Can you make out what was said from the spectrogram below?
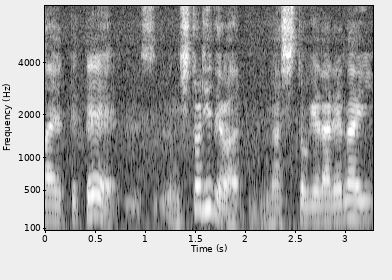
えてて一人では成し遂げられない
